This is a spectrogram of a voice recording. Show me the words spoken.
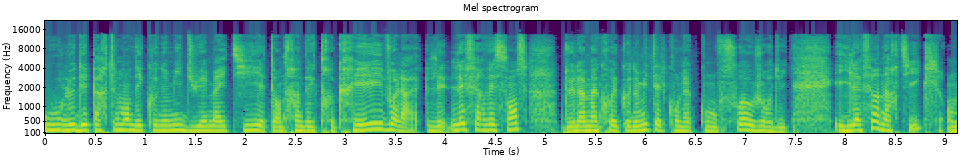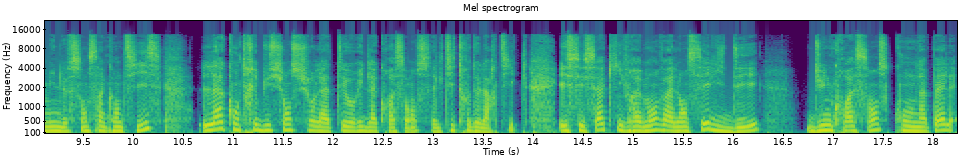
où le département d'économie du MIT est en train d'être créé. Voilà, l'effervescence de la macroéconomie telle qu'on la conçoit aujourd'hui. Et il a fait un article en 1956, La contribution sur la théorie de la croissance, c'est le titre de l'article. Et c'est ça qui vraiment va lancer l'idée d'une croissance qu'on appelle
